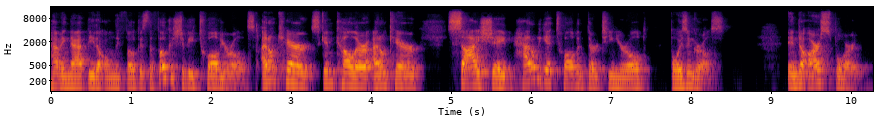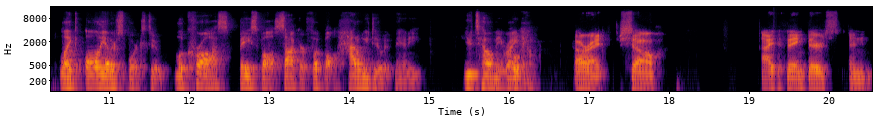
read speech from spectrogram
having that be the only focus. The focus should be 12 year olds. I don't care skin color. I don't care size, shape. How do we get 12 and 13 year old boys and girls into our sport like all the other sports do? Lacrosse, baseball, soccer, football. How do we do it, Manny? You tell me right now. All right. So I think there's and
